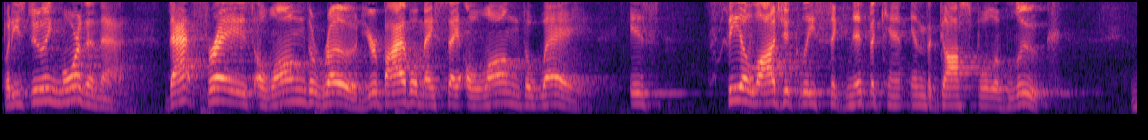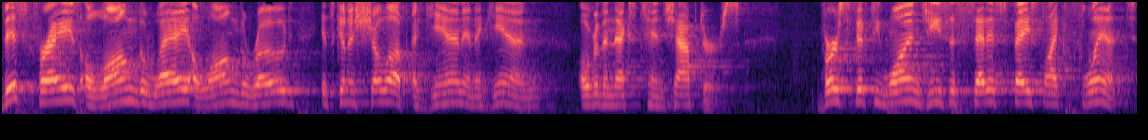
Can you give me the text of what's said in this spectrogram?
but he's doing more than that. That phrase, along the road, your Bible may say along the way, is theologically significant in the Gospel of Luke. This phrase, along the way, along the road, it's going to show up again and again over the next 10 chapters. Verse 51 Jesus set his face like flint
